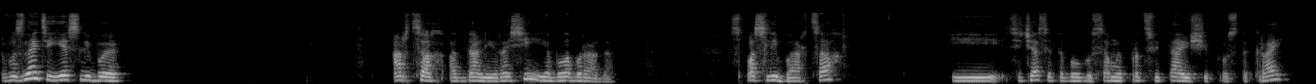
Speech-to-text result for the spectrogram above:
Вы знаете, если бы Арцах отдали России, я была бы рада. Спасли бы Арцах. И сейчас это был бы самый процветающий просто край.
